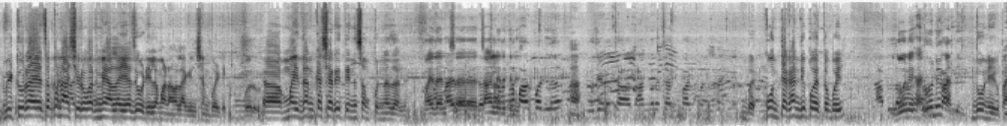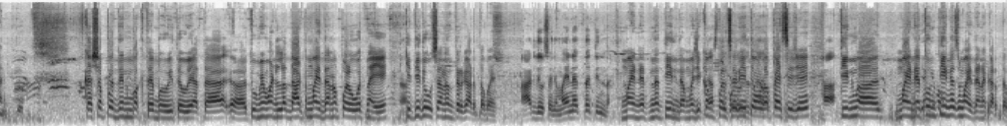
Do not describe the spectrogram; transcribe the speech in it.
विठुरायाचा पण आशीर्वाद मिळाला या जोडीला म्हणावं लागेल शंभर टक्के. मैदान कशा रीतीने संपन्न झालं? मैदान चांगल्या रीतीने पार पडलं. पडलं. बरं कोणत्या खांदी पळतं बैल? दोन्ही. दोन्ही पान कशा पद्धतीने बघताय भवितव्य आता? अं, तुम्ही म्हटलं दाट मैदान पळवत नाहीये. किती दिवसानंतर काढता बाहेर? आठ दिवसांनी महिन्यात तीनदा. महिन्यातनं तीनदा. म्हणजे जास्त कंपल्सरी पळवत तेवढा नाही. पॅसेज आहे. हा. तीन अं, महिन्यातून तीनच मैदान करता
